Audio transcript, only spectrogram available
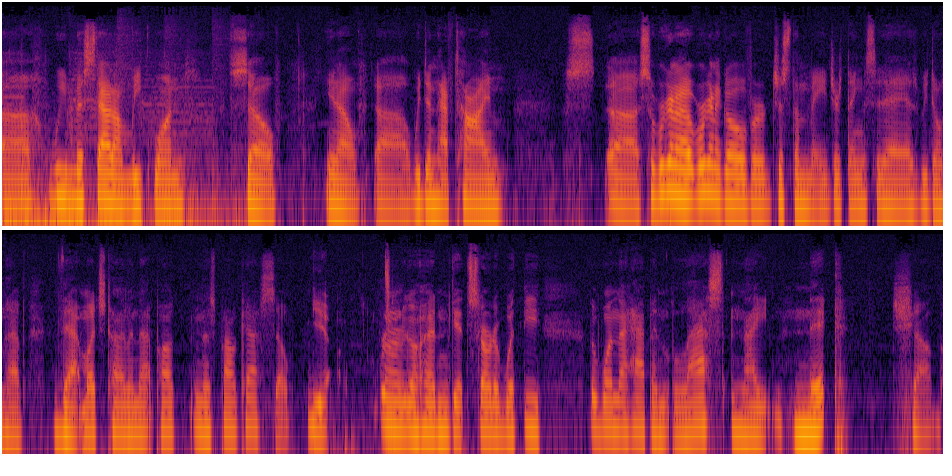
Uh, we missed out on week one, so, you know, uh, we didn't have time. Uh, so we're gonna we're gonna go over just the major things today, as we don't have that much time in that pod, in this podcast. So Yeah. we're gonna go ahead and get started with the the one that happened last night. Nick Chubb.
